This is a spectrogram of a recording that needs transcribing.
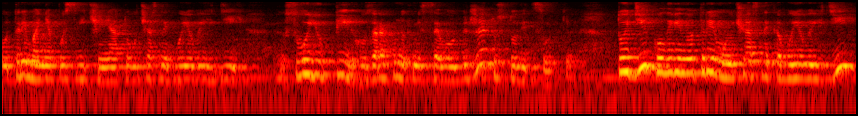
отримання посвідчення, то учасник бойових дій свою пільгу за рахунок місцевого бюджету 100%, тоді, коли він отримує учасника бойових дій,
